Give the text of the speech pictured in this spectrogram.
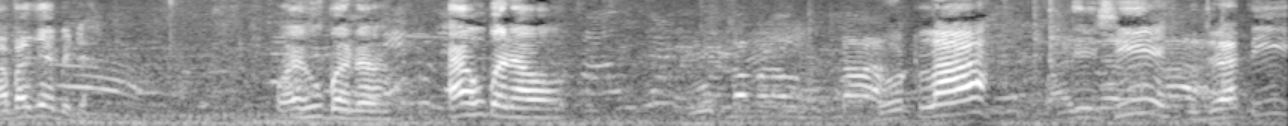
આ બાજા બેટા. ઓય શું બનાવ? આ શું બનાવો? રોટલા? દેશી? ગુજરાતી?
